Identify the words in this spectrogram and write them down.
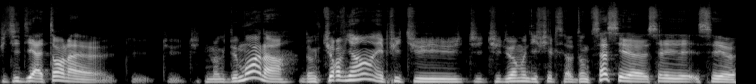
Puis tu te dis, attends, là, tu, tu, te moques de moi, là. Donc tu reviens et puis tu, tu, dois modifier le soft. Donc ça, c'est, c'est, c'est euh,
